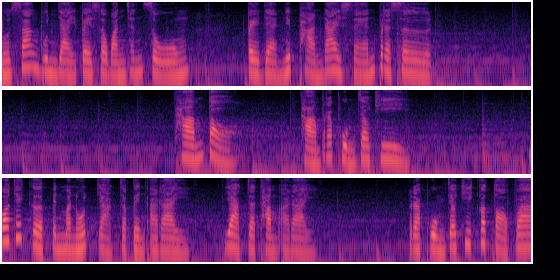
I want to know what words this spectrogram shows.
นุษย์สร้างบุญใหญ่ไปสวรรค์ชั้นสูง ไปแดนนิพพานได้แสนประเสริฐ ถามต่อ ถามพระภูมิเจ้าที่ ว่าถ้าเกิดเป็นมนุษย์อยากจะเป็นอะไร อยากจะทำอะไร พระภูมิเจ้าที่ก็ตอบว่า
